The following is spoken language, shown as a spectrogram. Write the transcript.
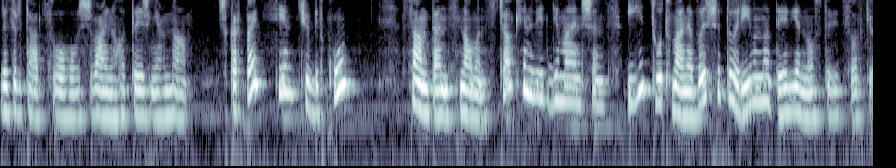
результат свого вишивального тижня на шкарпетці, чобітку. Sundance Noven Stocking від Dimensions. І тут в мене вишито рівно 90%.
